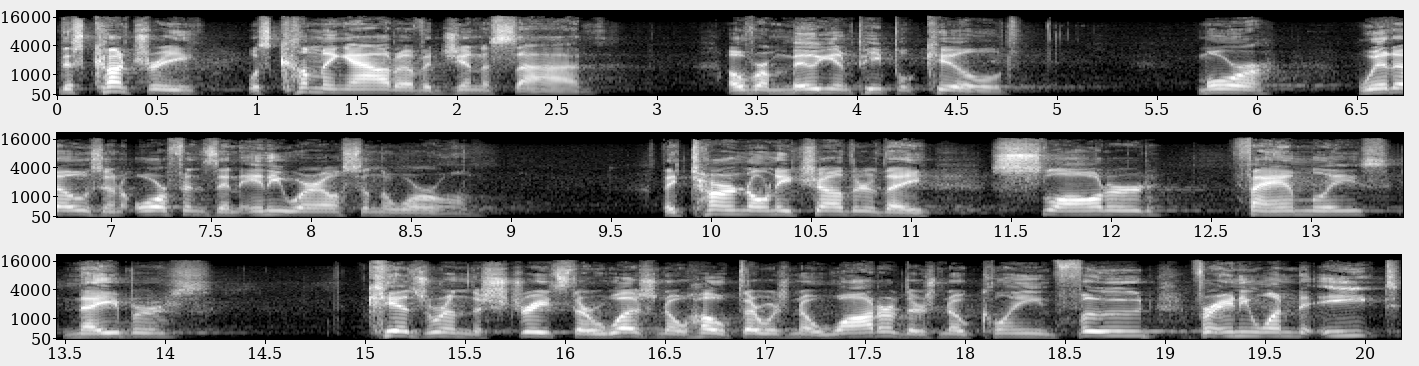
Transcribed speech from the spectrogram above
This country was coming out of a genocide, over a million people killed, more widows and orphans than anywhere else in the world. They turned on each other, they slaughtered families, neighbors. Kids were in the streets. There was no hope. There was no water. There's no clean food for anyone to eat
